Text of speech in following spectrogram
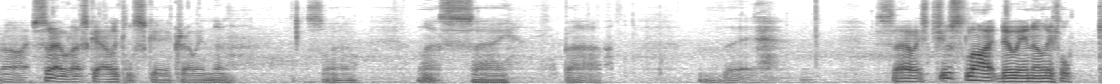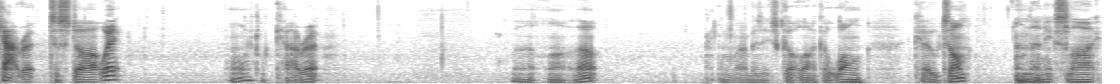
Right, so let's get a little scarecrow in then. So, let's say about there. So it's just like doing a little carrot to start with. A little carrot. like that. maybe it's got like a long coat on. And then it's like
